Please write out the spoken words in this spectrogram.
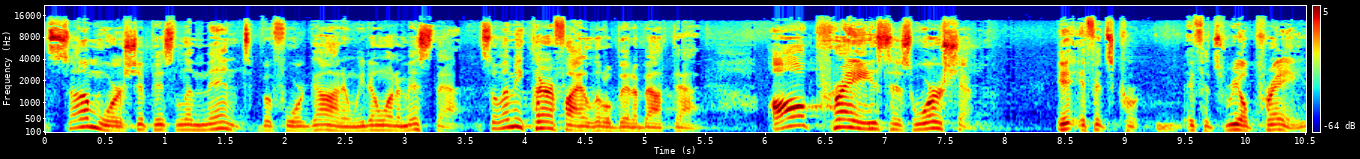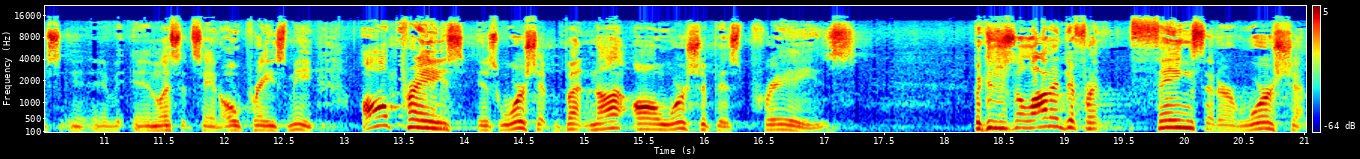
some worship is lament before God, and we don't want to miss that. So let me clarify a little bit about that. All praise is worship. If it's, if it's real praise, unless it's saying, oh, praise me. All praise is worship, but not all worship is praise. Because there's a lot of different things that are worship.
